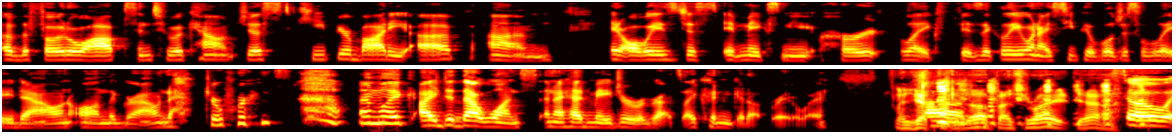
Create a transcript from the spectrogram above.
of the photo ops into account. Just keep your body up. Um, it always just it makes me hurt like physically when I see people just lay down on the ground afterwards. I'm like, I did that once and I had major regrets. I couldn't get up right away. To Um, up. That's right. Yeah. so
